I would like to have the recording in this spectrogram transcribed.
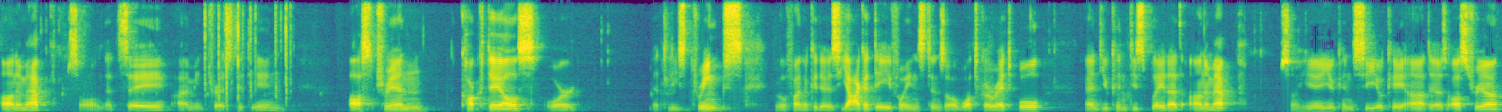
on a map. So let's say I'm interested in Austrian cocktails or at least drinks. You will find, okay, there's Jagertee, for instance, or Vodka Red Bull, and you can display that on a map. So here you can see, okay, ah, there's Austria.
